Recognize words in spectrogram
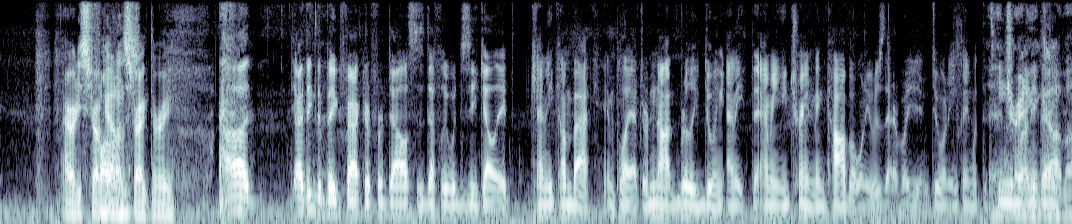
I already struck out on strike three. Uh, I think the big factor for Dallas is definitely with Zeke Elliott. Can he come back and play after not really doing anything? I mean, he trained in Cabo when he was there, but he didn't do anything with the team or Training anything. Cabo.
